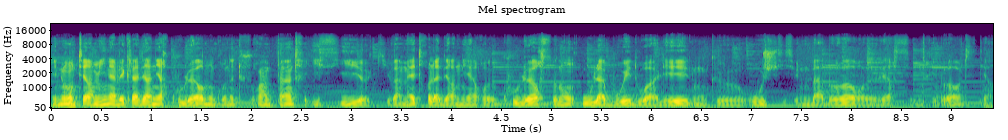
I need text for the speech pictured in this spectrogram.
et nous, on termine avec la dernière couleur. Donc, on a toujours un peintre ici euh, qui va mettre la dernière euh, couleur selon où la bouée doit aller. Donc, euh, rouge si c'est une bâbord, vert si c'est une tribord, etc.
